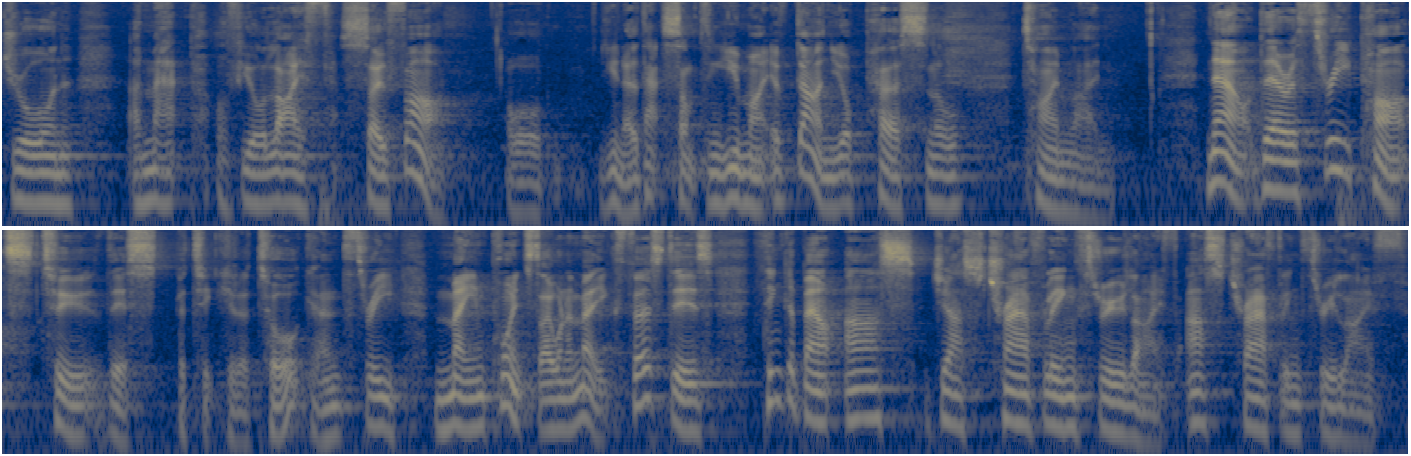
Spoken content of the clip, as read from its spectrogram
drawn a map of your life so far, or, you know, that's something you might have done, your personal timeline. Now, there are three parts to this particular talk and three main points I want to make. First is think about us just traveling through life, us traveling through life.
